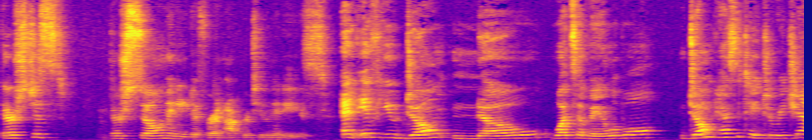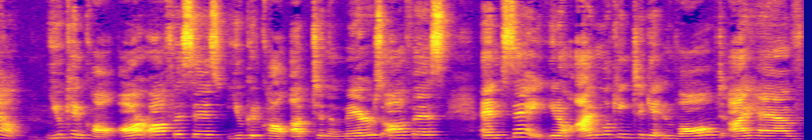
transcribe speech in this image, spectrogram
There's just there's so many different opportunities. And if you don't know what's available, don't hesitate to reach out. Mm-hmm. You can call our offices, you could call up to the mayor's office and say, you know, I'm looking to get involved. I have,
